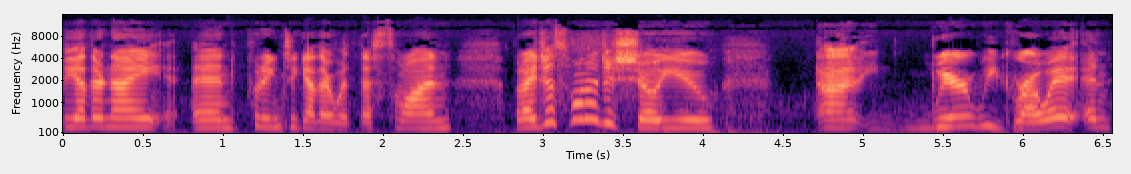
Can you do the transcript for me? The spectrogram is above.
the other night and putting together with this one. But I just wanted to show you uh, where we grow it. And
